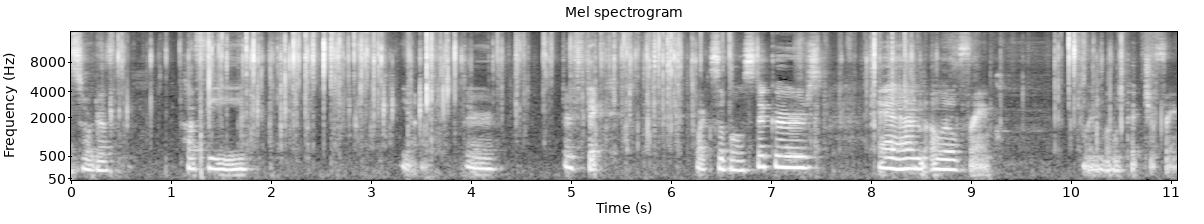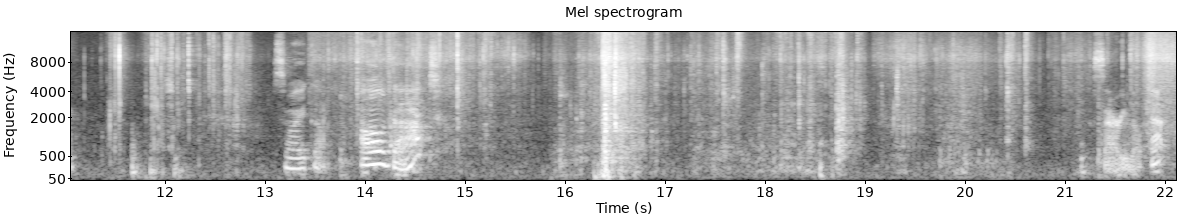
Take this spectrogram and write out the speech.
sort of puffy, yeah, they're, they're thick, flexible stickers and a little frame, like a little picture frame. So I got all of that. Sorry about that.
